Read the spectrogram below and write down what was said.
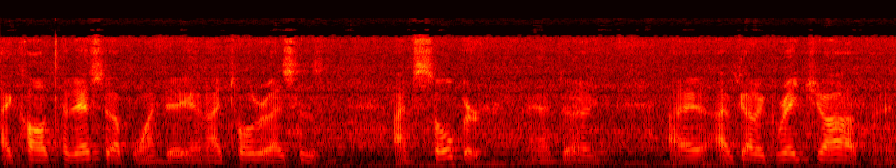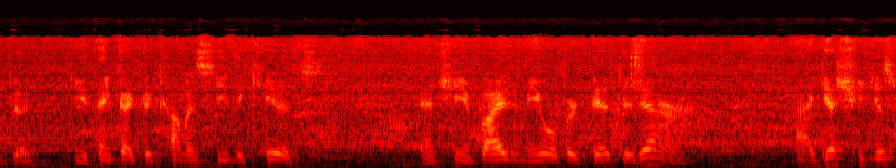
I called Teresa up one day, and I told her, I says, I'm sober, and uh, I, I've got a great job, and uh, do you think I could come and see the kids? And she invited me over to to dinner. I guess she just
